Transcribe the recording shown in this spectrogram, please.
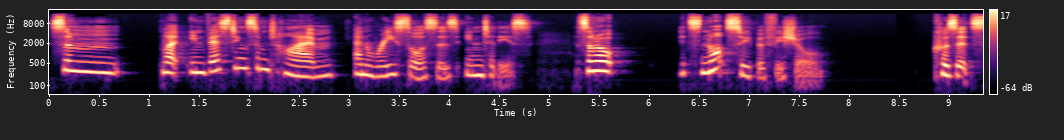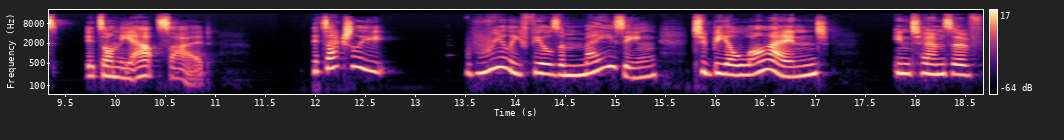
some like investing some time and resources into this. So it's not superficial because it's it's on the outside. It's actually really feels amazing to be aligned in terms of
